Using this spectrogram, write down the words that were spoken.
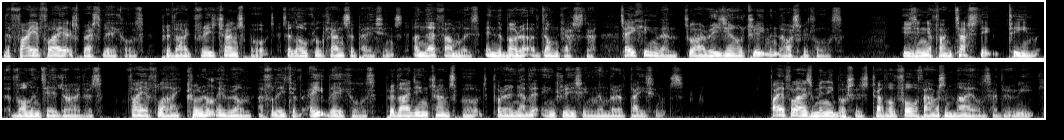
The Firefly Express vehicles provide free transport to local cancer patients and their families in the borough of Doncaster, taking them to our regional treatment hospitals. Using a fantastic team of volunteer drivers, Firefly currently run a fleet of eight vehicles providing transport for an ever increasing number of patients. Firefly's minibuses travel 4,000 miles every week,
